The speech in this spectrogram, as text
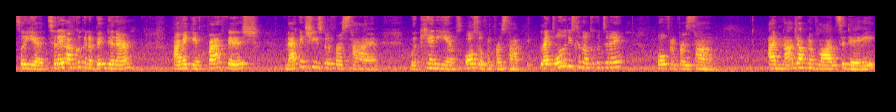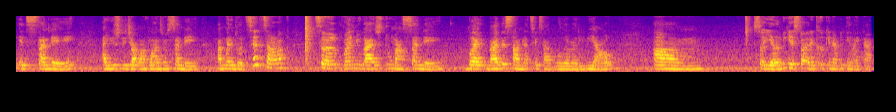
So yeah, today I'm cooking a big dinner. I'm making fried fish, mac and cheese for the first time, with candy yams also for the first time. Like all of these kids I'm cooking today, all for the first time. I'm not dropping a vlog today. It's Sunday. I usually drop my vlogs on Sunday. I'm gonna do a TikTok to run you guys through my Sunday but by this time that TikTok will already be out. Um, so yeah, let me get started cooking everything like that.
